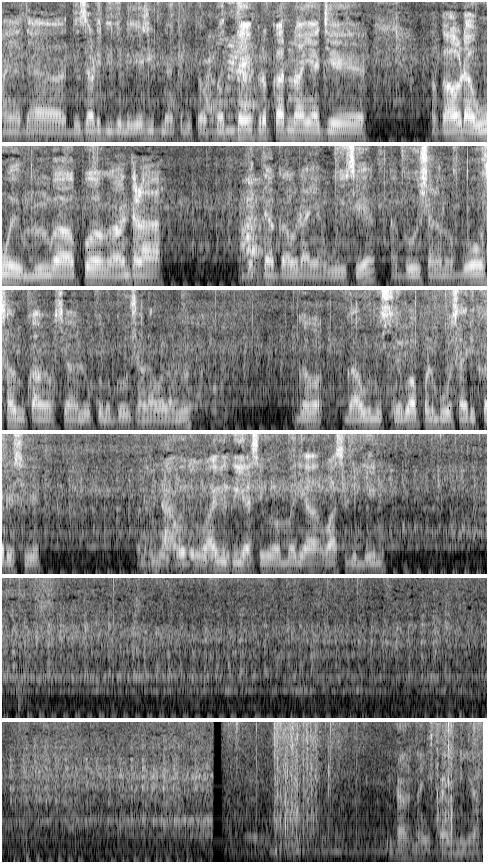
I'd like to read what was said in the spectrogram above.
અહીંયા દજાડી દીધેલું એસિડ નાખેલું તો બધા પ્રકારના અહીંયા જે ગાવડા હોય, મૂંગા, અપંગ, આંધળા, બધા ગાવડા અહીંયા હોય છે. આ ગૌશાળામાં બહુ સારું કામ છે આ લોકોનું ગૌશાળાવાળાનું. ગાઉની સેવા પણ બહુ સારી કરે છે. અને આવી ગયા છે, અમારી આ વાસળી લઈને. ના ના એ કાંઈ નહીં યાર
